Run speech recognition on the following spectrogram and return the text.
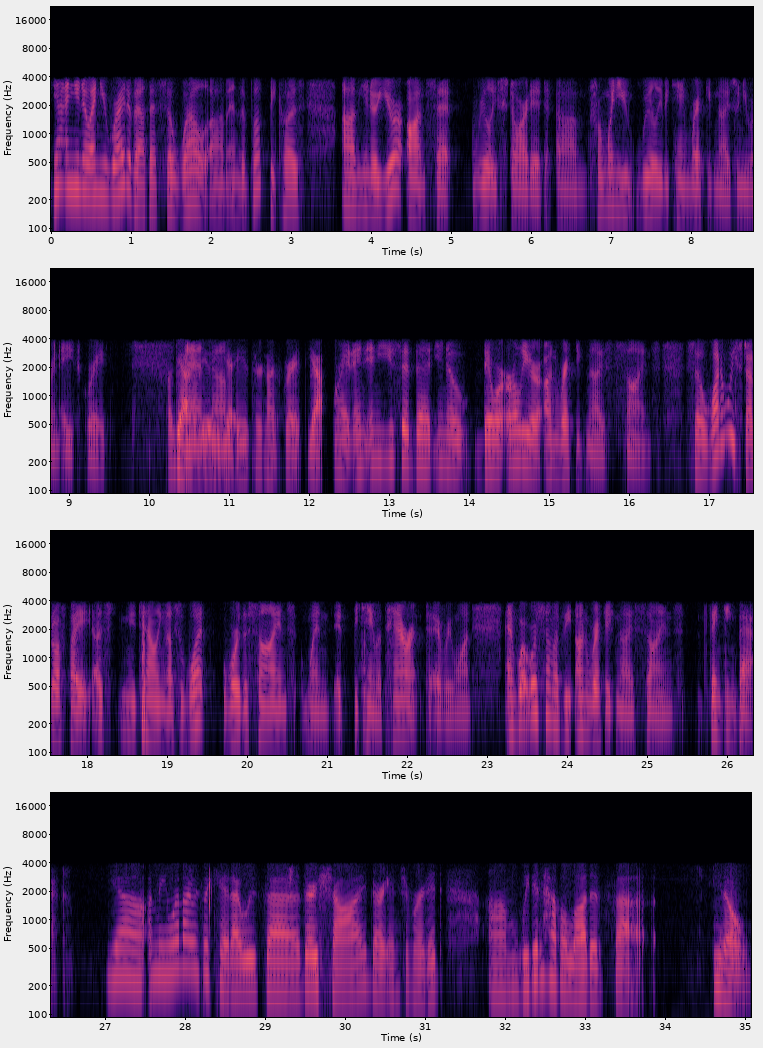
Yeah, and you know, and you write about that so well um, in the book because um, you know your onset really started um, from when you really became recognized when you were in eighth grade. Oh, yeah, and, um, yeah, eighth or ninth grade. Yeah. Right, and and you said that you know there were earlier unrecognized signs. So why don't we start off by us, you telling us what were the signs when it became apparent to everyone, and what were some of the unrecognized signs thinking back? Yeah, I mean, when I was a kid, I was uh very shy, very introverted. Um we didn't have a lot of uh you know,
